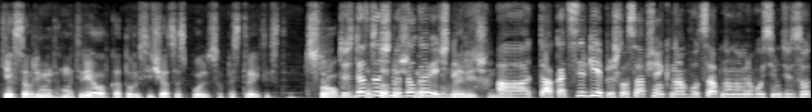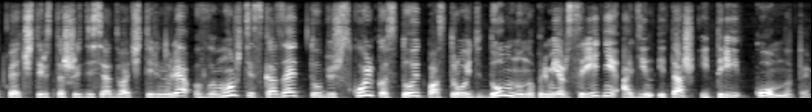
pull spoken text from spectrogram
тех современных материалов, которые сейчас используются при строительстве. Срок То есть достаточно, достаточно долговечный. долговечный да. а, так, от Сергея пришло сообщение к нам в WhatsApp на номер 8 905 460 5240, вы можете сказать, то бишь, сколько стоит построить дом, ну, например, средний один этаж и три комнаты?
